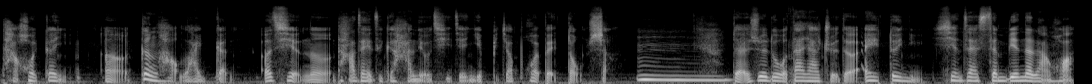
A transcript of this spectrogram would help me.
他会更呃更好来梗，而且呢，他在这个寒流期间也比较不会被冻伤。嗯，对，所以如果大家觉得哎，对你现在身边的兰花，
